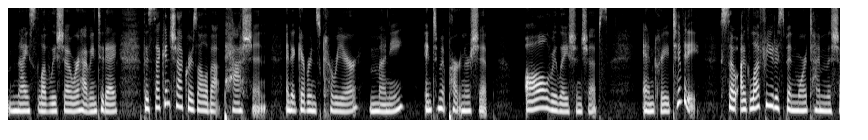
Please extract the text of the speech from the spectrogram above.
nice, lovely show we're having today. The second chakra is all about passion, and it governs career, money, intimate partnership, all relationships, and creativity. So I'd love for you to spend more time in the sh-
